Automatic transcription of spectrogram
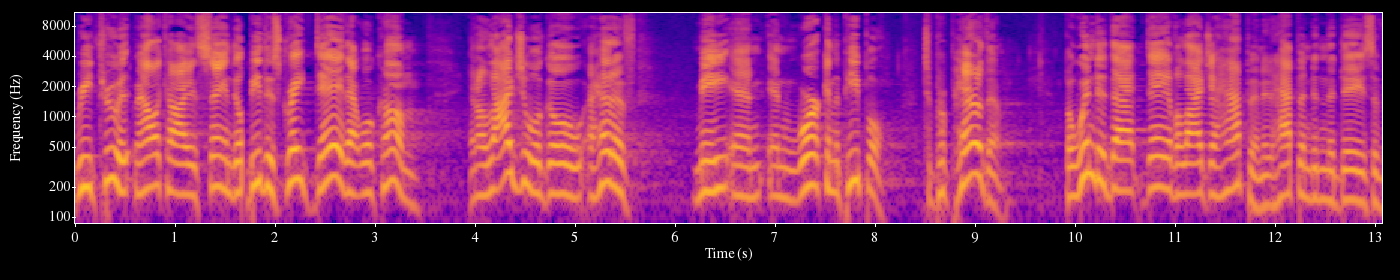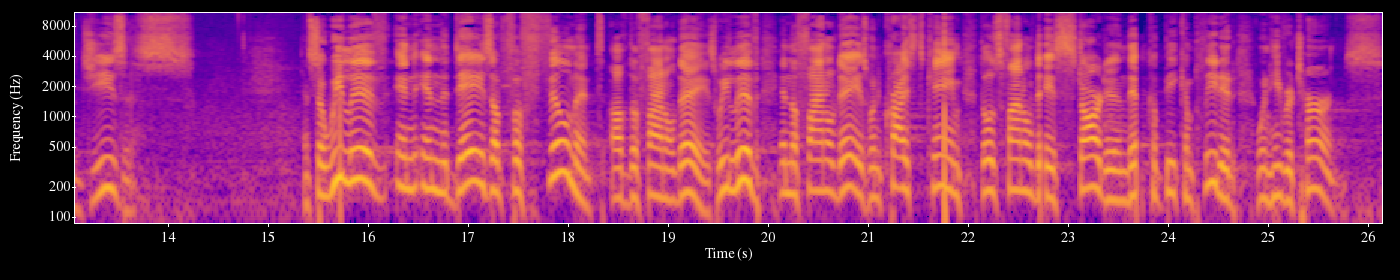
read through it, Malachi is saying there'll be this great day that will come, and Elijah will go ahead of me and, and work in the people to prepare them. But when did that day of Elijah happen? It happened in the days of Jesus. And so we live in, in the days of fulfillment of the final days. We live in the final days. When Christ came, those final days started and they'll be completed when he returns.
